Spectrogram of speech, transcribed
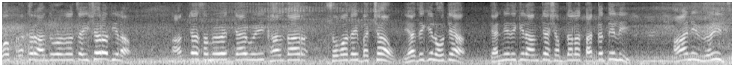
व प्रखर आंदोलनाचा इशारा दिला. आमच्या समवेत त्यावेळी खासदार शोभाताई बच्छाव या देखील होत्या. त्यांनी देखील आमच्या शब्दाला ताकद दिली आणि वेळीच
